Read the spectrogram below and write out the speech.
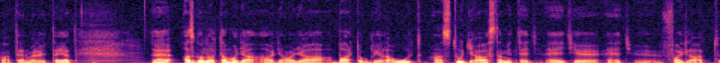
a termelői tejet. Azt gondoltam, hogy a, hogy a Bartók Béla út, az tudja azt, amit egy, egy, egy fagylat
